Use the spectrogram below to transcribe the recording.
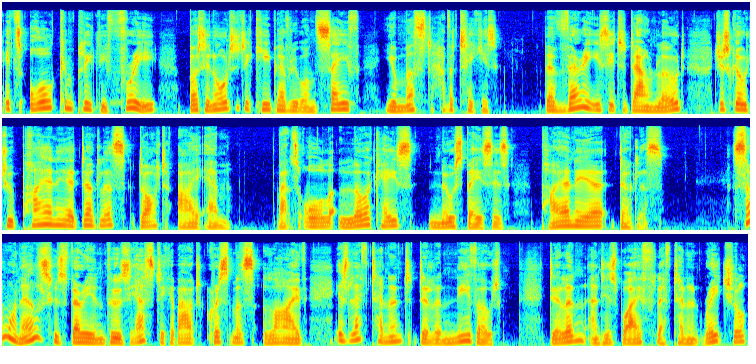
It's all completely free, but in order to keep everyone safe, you must have a ticket. They're very easy to download. Just go to pioneerdouglas.im. That's all lowercase, no spaces. Pioneer Douglas. Someone else who's very enthusiastic about Christmas Live is Lieutenant Dylan Nieuwoudt. Dylan and his wife, Lieutenant Rachel,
